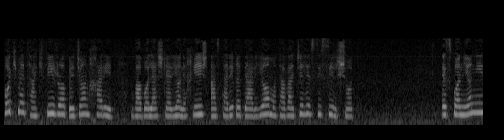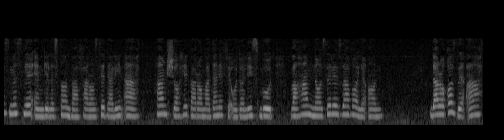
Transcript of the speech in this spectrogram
حکم تکفیر را به جان خرید و با لشکریان خیش از طریق دریا متوجه سیسیل شد اسپانیا نیز مثل انگلستان و فرانسه در این عهد هم شاهد برآمدن فئودالیسم بود و هم ناظر زوال آن در آغاز عهد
